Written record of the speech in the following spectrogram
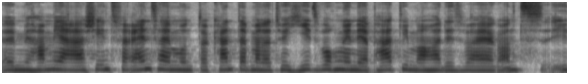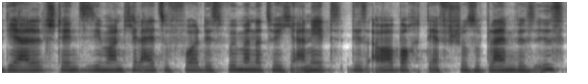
Mhm. Wir haben ja auch ein schönes Vereinsheim und da kann man natürlich jedes Wochenende eine Party machen, das war ja ganz ideal, stellen sie sich manche Leute so vor, das will man natürlich auch nicht. Das Auerbach darf schon so bleiben, wie es ist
